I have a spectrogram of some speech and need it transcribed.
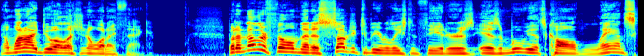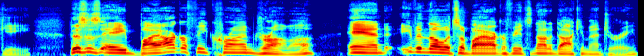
And when I do, I'll let you know what I think. But another film that is subject to be released in theaters is a movie that's called Lansky. This is a biography crime drama and even though it's a biography, it's not a documentary.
